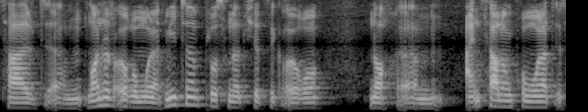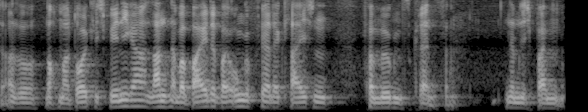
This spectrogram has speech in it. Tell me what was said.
zahlt ähm, 900 Euro im Monat Miete plus 140 Euro noch ähm, Einzahlung pro Monat, ist also nochmal deutlich weniger, landen aber beide bei ungefähr der gleichen Vermögensgrenze. Nämlich beim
